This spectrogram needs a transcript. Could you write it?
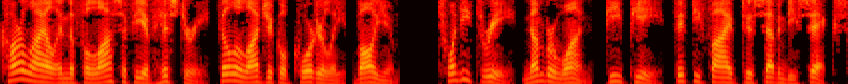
Carlyle and the Philosophy of History, Philological Quarterly, Vol. 23, No. 1, pp. 55–76.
